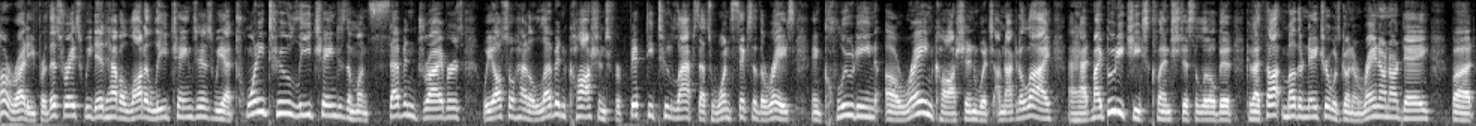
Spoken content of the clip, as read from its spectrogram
Alrighty, for this race, we did have a lot of lead changes. We had 22 lead changes among seven drivers. We also had 11 cautions for 52 laps. That's one sixth of the race, including a rain caution, which I'm not gonna lie, I had my booty cheeks clenched just a little bit because I thought Mother Nature was going to rain on our day. But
